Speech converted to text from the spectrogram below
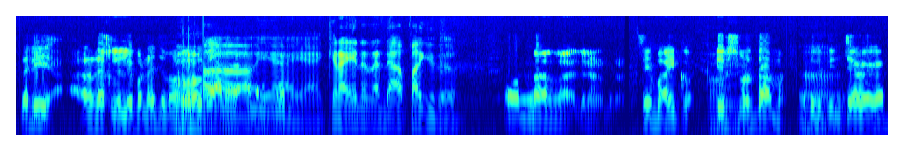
Tadi ada kelilipan aja mau. Oh ada- iya iya kirain ada apa gitu. Oh enggak enggak tenang tenang. Saya baik kok. Tips pertama, deketin cewek kan.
